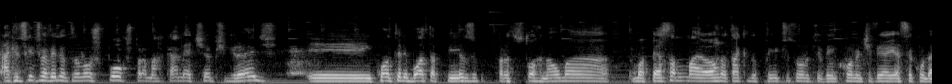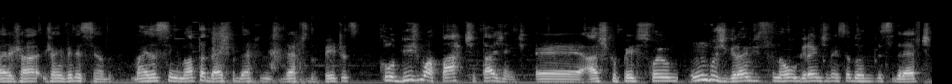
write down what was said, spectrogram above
acredito que a gente vai ver ele entrando aos poucos para marcar matchups grandes, e, enquanto ele bota peso para se tornar uma, uma peça maior no ataque do Patriots no ano que vem, quando a gente vê aí a secundária já, já envelhecendo. Mas, assim, nota 10 pro draft, draft do Patriots. Clubismo à parte, tá, gente? É, acho que o Patriots foi um dos grandes, se não o grande vencedor desse draft,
